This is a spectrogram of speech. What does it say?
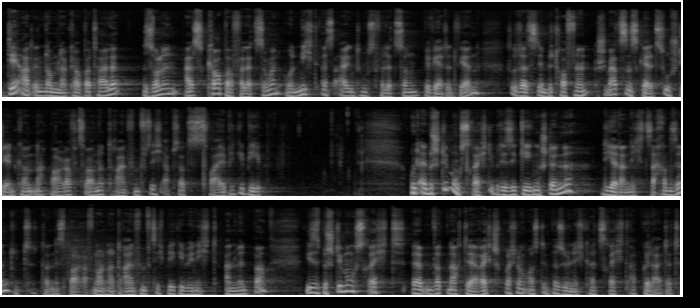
derart entnommener Körperteile sollen als Körperverletzungen und nicht als Eigentumsverletzungen bewertet werden, sodass dem Betroffenen Schmerzensgeld zustehen kann nach 253 Absatz 2 BGB. Und ein Bestimmungsrecht über diese Gegenstände, die ja dann nicht Sachen sind, und dann ist 953 BGB nicht anwendbar, dieses Bestimmungsrecht äh, wird nach der Rechtsprechung aus dem Persönlichkeitsrecht abgeleitet.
